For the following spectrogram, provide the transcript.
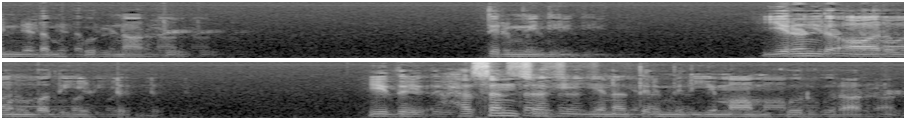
என்னிடம் கூறினார்கள். திருமிதி இரண்டு ஆறு ஒன்பது எட்டு. இது ஹசன் சஹி என திருமதி இமாம் கூறுகிறார்கள்.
